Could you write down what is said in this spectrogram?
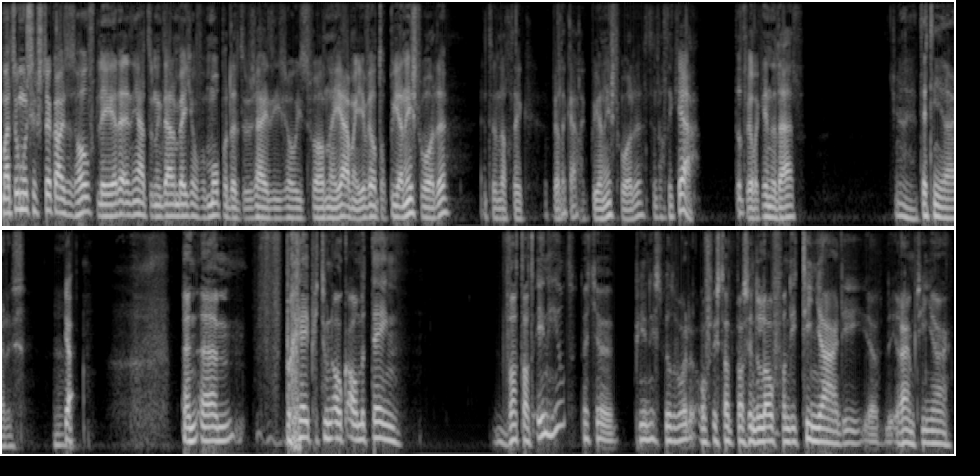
Maar toen moest ik een stuk uit het hoofd leren. En ja, toen ik daar een beetje over mopperde, toen zei hij zoiets van... ja, maar je wilt toch pianist worden? En toen dacht ik, wil ik eigenlijk pianist worden? Toen dacht ik, ja, dat wil ik inderdaad. Ja, 13 jaar dus. Ja. ja. En um, begreep je toen ook al meteen wat dat inhield? Dat je pianist wilde worden? Of is dat pas in de loop van die tien jaar, die, uh, die ruim tien jaar?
